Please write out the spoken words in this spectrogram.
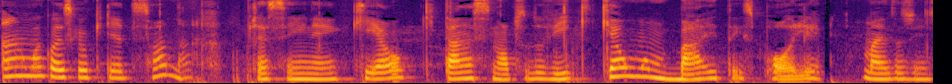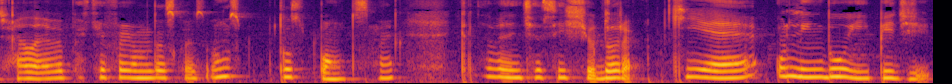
Ah, uma coisa que eu queria adicionar. Assim, né? Que é o que tá na sinopse do Vic. Que é um baita spoiler. Mas a gente releva porque foi uma das coisas. Uns dos pontos, né? Que leva a gente assistir o. Que é o Limbo e pedir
